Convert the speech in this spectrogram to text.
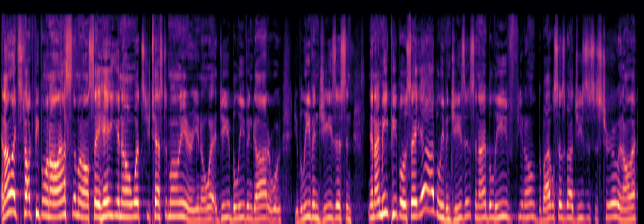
And I like to talk to people and I'll ask them and I'll say, hey, you know, what's your testimony? Or, you know, what, do you believe in God? Or do you believe in Jesus? And, and I meet people who say, yeah, I believe in Jesus. And I believe, you know, the Bible says about Jesus is true and all that.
